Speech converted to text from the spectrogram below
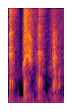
Ha ha ha.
